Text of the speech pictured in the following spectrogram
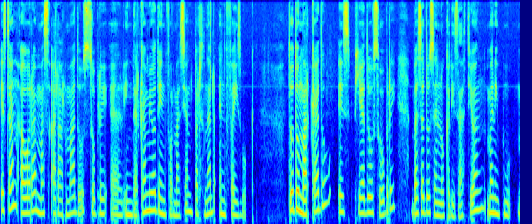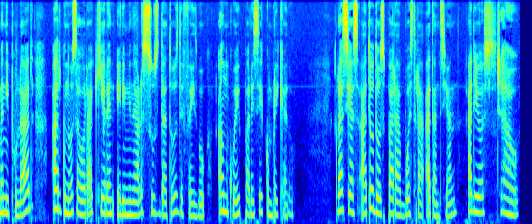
están ahora más alarmados sobre el intercambio de información personal en Facebook. Todo marcado es piado sobre, basados en localización, manipular. Algunos ahora quieren eliminar sus datos de Facebook, aunque parece complicado. Gracias a todos para vuestra atención. Adiós. Chao.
